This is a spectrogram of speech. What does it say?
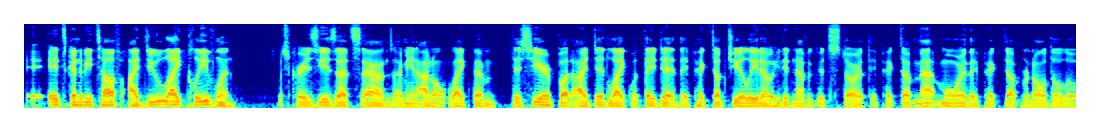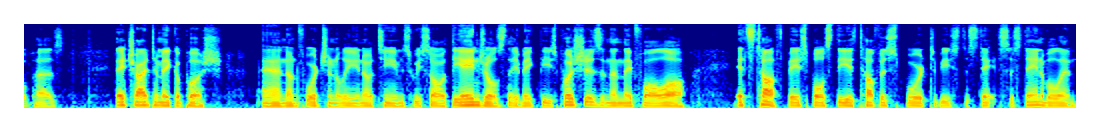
it's going to be tough. I do like Cleveland. As crazy as that sounds, I mean, I don't like them this year, but I did like what they did. They picked up Giolito. He didn't have a good start. They picked up Matt Moore. They picked up Reynaldo Lopez. They tried to make a push. And unfortunately, you know, teams we saw with the Angels, they make these pushes and then they fall off. It's tough. Baseball's the toughest sport to be susta- sustainable in.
